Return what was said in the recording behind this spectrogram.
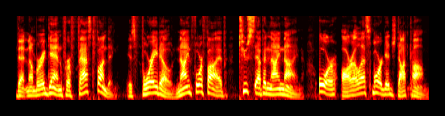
That number again for fast funding is 480 945 2799 or rlsmortgage.com.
